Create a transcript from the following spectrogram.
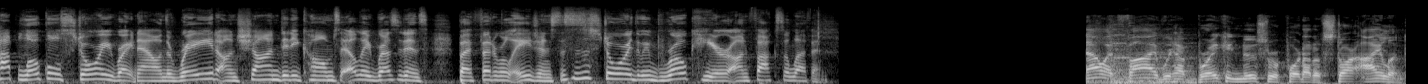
Top local story right now in the raid on Sean Diddy Combs' LA residence by federal agents. This is a story that we broke here on Fox 11. Now at 5, we have breaking news to report out of Star Island,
